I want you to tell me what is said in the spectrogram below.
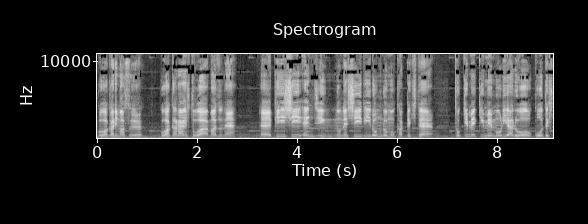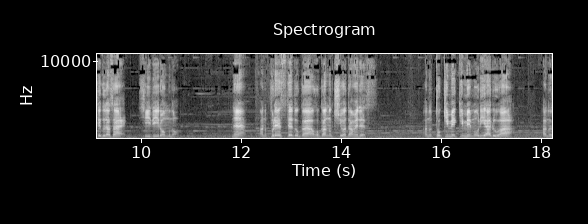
これわかります？わからん人は、まずね、えー、PC エンジンのね、CD ロムロムを買ってきて、ときめきメモリアルを買うてきてください。CD ロムの。ね？あの、プレステとか他の機種はダメです。あの、ときめきメモリアルは、あの、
